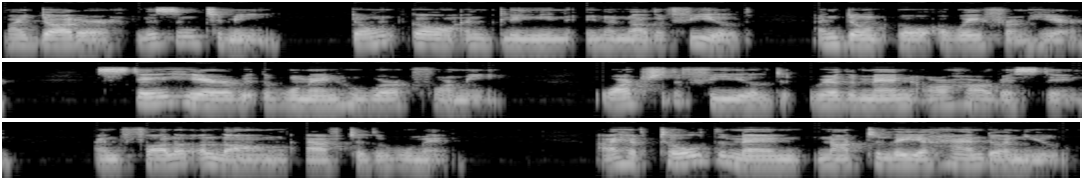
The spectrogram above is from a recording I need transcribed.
My daughter, listen to me. Don't go and glean in another field, and don't go away from here. Stay here with the women who work for me. Watch the field where the men are harvesting, and follow along after the women. I have told the men not to lay a hand on you,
